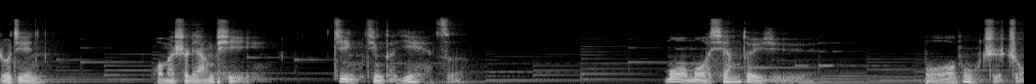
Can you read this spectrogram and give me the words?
如今，我们是两匹静静的叶子，默默相对于薄暮之中。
